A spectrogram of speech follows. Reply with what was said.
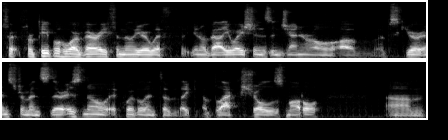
for, for people who are very familiar with you know valuations in general of obscure instruments, there is no equivalent of like a Black Scholes model. Um,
